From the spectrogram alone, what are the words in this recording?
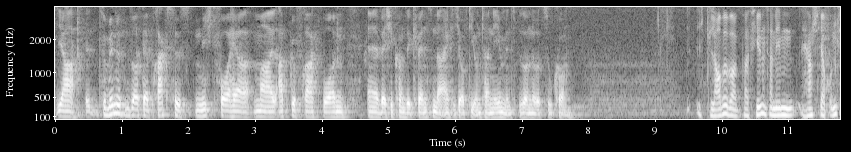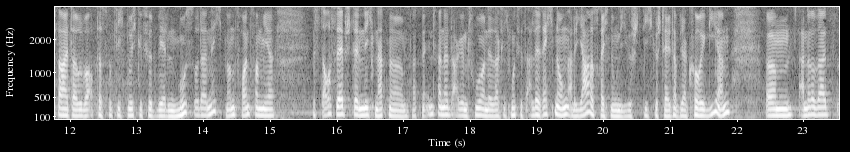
ja, zumindest aus der Praxis nicht vorher mal abgefragt worden, äh, welche Konsequenzen da eigentlich auf die Unternehmen insbesondere zukommen. Ich glaube, bei, bei vielen Unternehmen herrscht ja auch Unklarheit darüber, ob das wirklich durchgeführt werden muss oder nicht. Ein Freund von mir ist auch selbstständig und hat eine, hat eine Internetagentur und der sagt, ich muss jetzt alle Rechnungen, alle Jahresrechnungen, die, die ich gestellt habe, ja korrigieren. Ähm, andererseits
